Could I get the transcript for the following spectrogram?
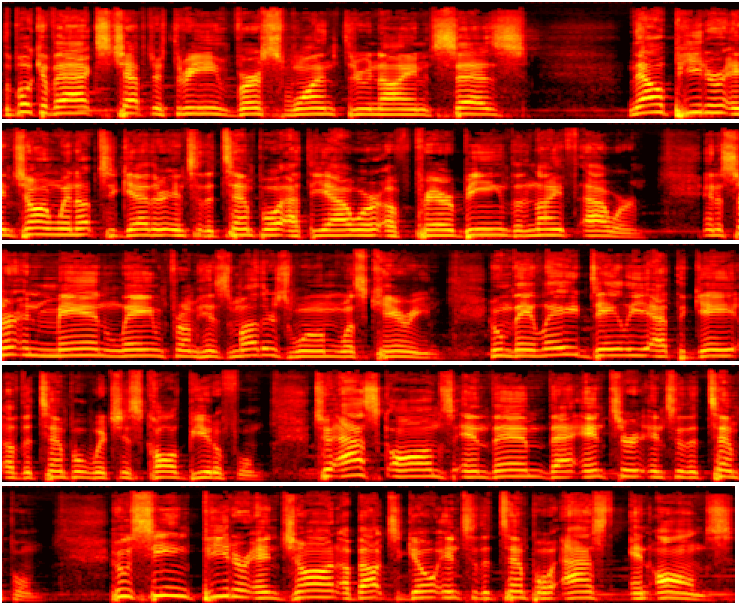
The book of Acts, chapter 3, verse 1 through 9 says, Now Peter and John went up together into the temple at the hour of prayer, being the ninth hour. And a certain man, lame from his mother's womb, was carried, whom they laid daily at the gate of the temple, which is called Beautiful, to ask alms in them that entered into the temple. Who, seeing Peter and John about to go into the temple, asked an alms.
